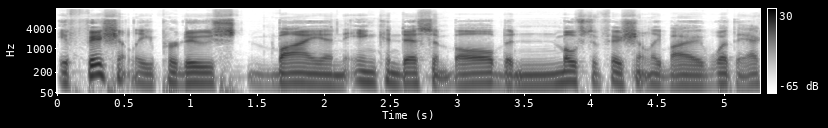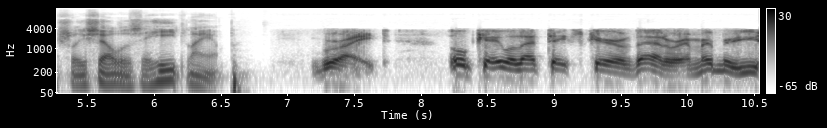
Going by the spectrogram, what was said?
efficiently produced by an incandescent bulb and most efficiently by what they actually sell as a heat lamp. Right. Okay, well, that takes care of that. Or I remember you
